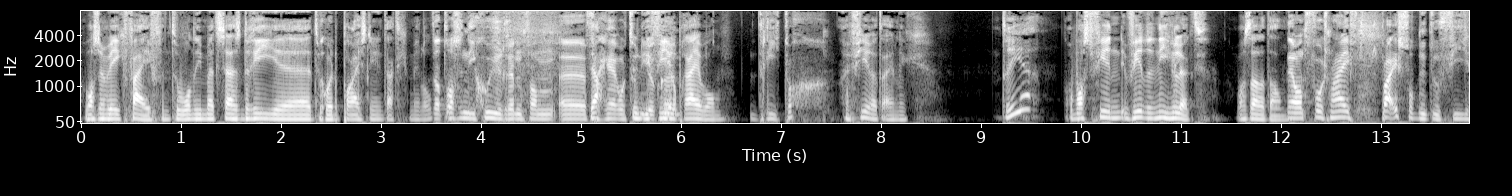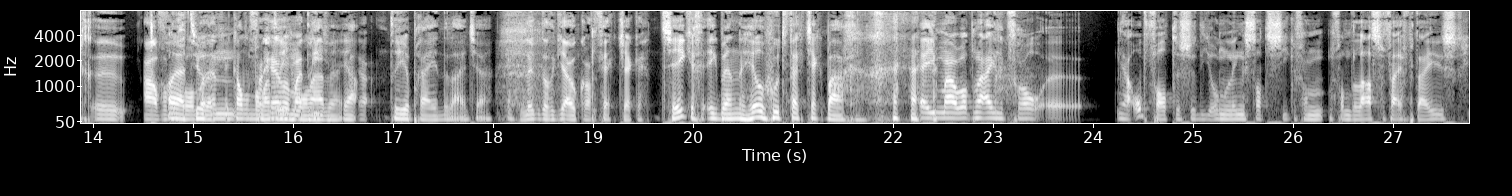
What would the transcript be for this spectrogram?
was in week vijf. En toen won hij met 6-3. eh toen gooide de prijs 89 gemiddeld. Dat was in die goede run van ja, Gerwen toen hij vier op rij won. drie, toch? En vier uiteindelijk. Drie, ja? Of was het vier, vierde niet gelukt? Was dat het dan? Nee, want volgens mij heeft Price tot nu toe vier eh avonden Oh ja, tuurlijk. En Ik kan er nog maar drie. hebben. Ja, drie op rij inderdaad, ja. Leuk dat ik jou kan factchecken. Zeker, ik ben heel goed factcheckbaar. hey, maar wat me eigenlijk vooral eh, ja, opvalt tussen die onderlinge statistieken van, van de laatste vijf partijen is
